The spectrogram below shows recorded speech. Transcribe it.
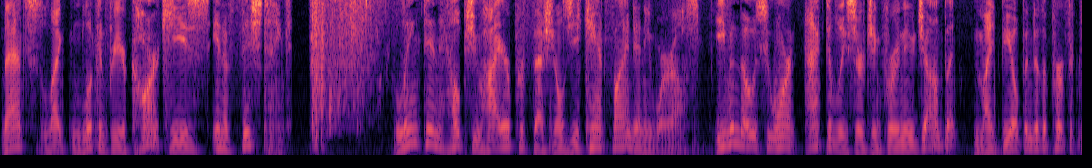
That's like looking for your car keys in a fish tank. LinkedIn helps you hire professionals you can't find anywhere else, even those who aren't actively searching for a new job but might be open to the perfect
